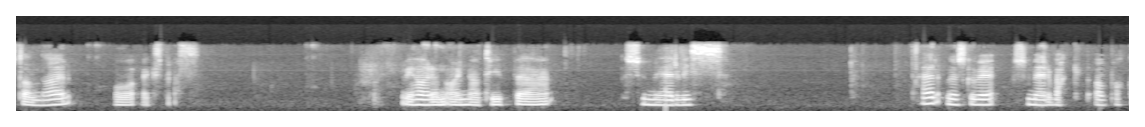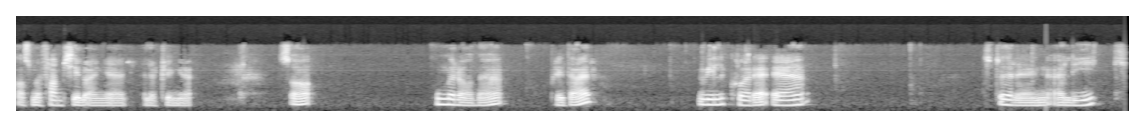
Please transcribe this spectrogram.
standard og ekspress. Vi har en annen type summer hvis her. Nå skal vi summere vekt av pakker som er 5 kg eller tyngre. Så området blir der. Vilkåret er større enn er lik.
